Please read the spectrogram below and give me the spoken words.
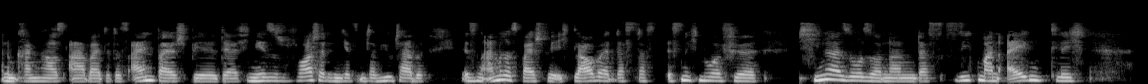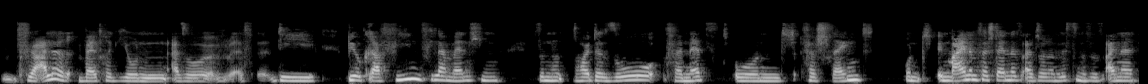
einem Krankenhaus arbeitet, ist ein Beispiel. Der chinesische Forscher, den ich jetzt interviewt habe, ist ein anderes Beispiel. Ich glaube, dass das ist nicht nur für China so, sondern das sieht man eigentlich für alle Weltregionen. Also es, die Biografien vieler Menschen sind heute so vernetzt und verschränkt. Und in meinem Verständnis als Journalistin ist es eine,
